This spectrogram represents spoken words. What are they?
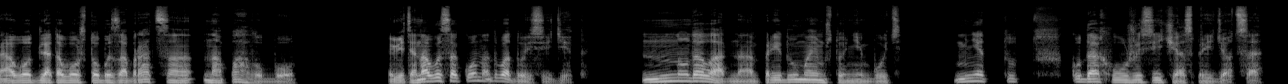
а вот для того, чтобы забраться на палубу, ведь она высоко над водой сидит. Ну да ладно, придумаем что-нибудь. Мне тут куда хуже сейчас придется.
